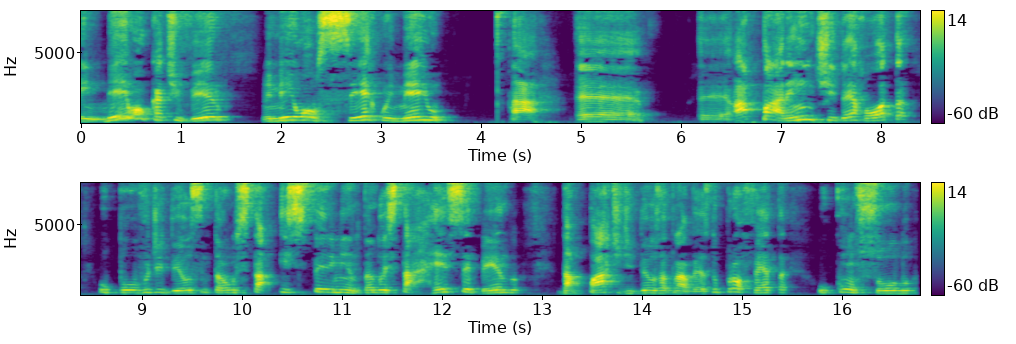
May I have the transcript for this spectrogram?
em meio ao cativeiro, em meio ao cerco, em meio à é, é, aparente derrota, o povo de Deus então está experimentando, está recebendo da parte de Deus através do profeta o consolo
